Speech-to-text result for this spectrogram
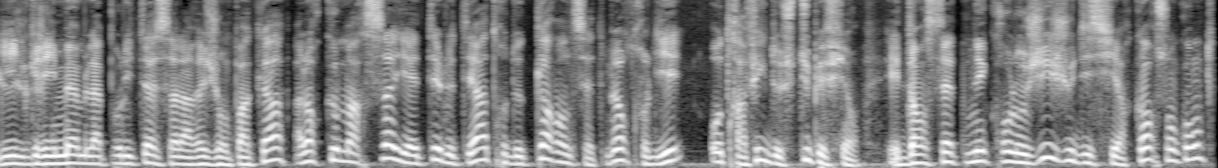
L'île grille même la politesse à la région PACA, alors que Marseille a été le théâtre de 47 meurtres liés au trafic de stupéfiants. Et dans cette nécrologie judiciaire corse, on compte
